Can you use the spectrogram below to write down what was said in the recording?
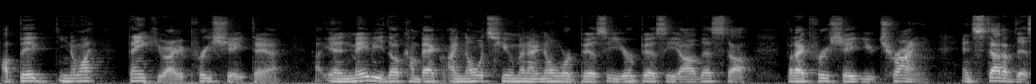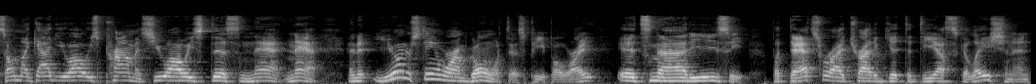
a big, you know what? Thank you. I appreciate that. And maybe they'll come back. I know it's human. I know we're busy. You're busy, all this stuff. But I appreciate you trying instead of this. Oh my God, you always promise. You always this and that and that. And it, you understand where I'm going with this, people, right? It's not easy. But that's where I try to get the de escalation in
